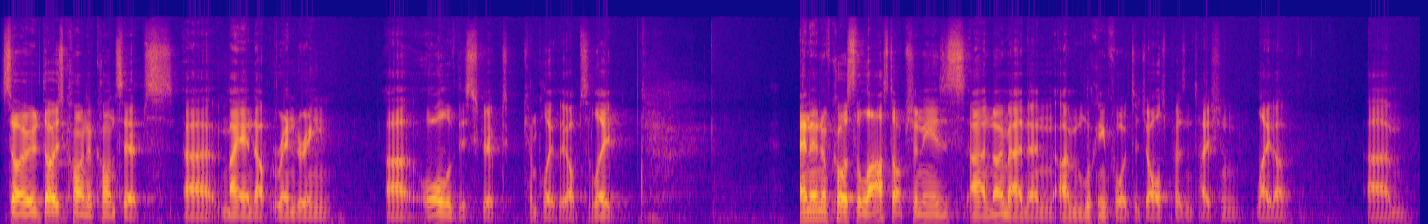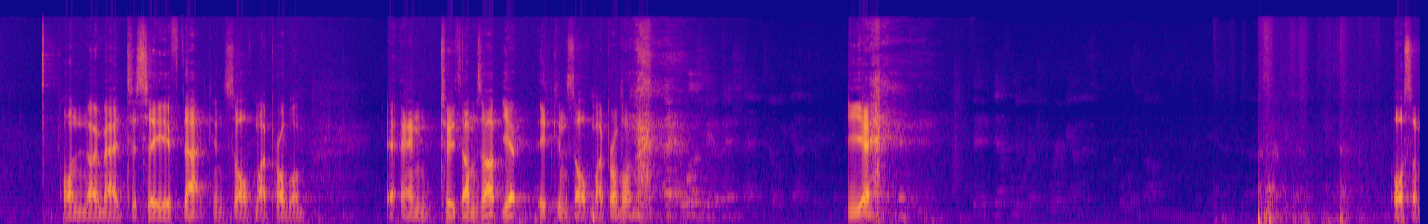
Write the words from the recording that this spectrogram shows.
So those kind of concepts uh, may end up rendering uh, all of this script completely obsolete. And then, of course, the last option is uh, Nomad, and I'm looking forward to Joel's presentation later um, on Nomad to see if that can solve my problem. And two thumbs up, yep, it can solve my problem. yeah. Awesome.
